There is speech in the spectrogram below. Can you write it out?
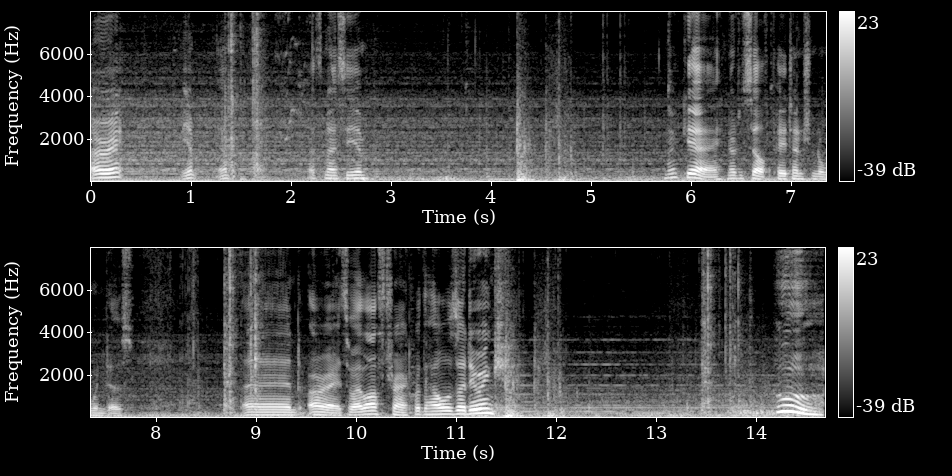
Alright. Yep, yep. That's nice of you. Okay, note to self, pay attention to windows. And, alright, so I lost track. What the hell was I doing? Whew.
